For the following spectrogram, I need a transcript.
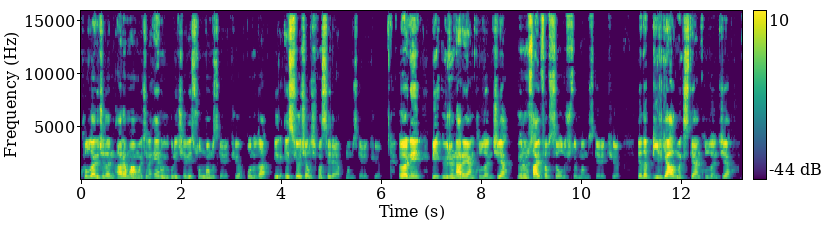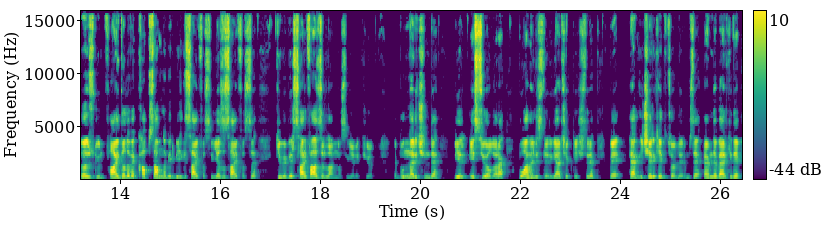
kullanıcıların arama amacına en uygun içeriği sunmamız gerekiyor. Bunu da bir SEO çalışmasıyla yapmamız gerekiyor. Örneğin bir ürün arayan kullanıcıya ürün sayfası oluşturmamız gerekiyor. Ya da bilgi almak isteyen kullanıcıya özgün, faydalı ve kapsamlı bir bilgi sayfası, yazı sayfası gibi bir sayfa hazırlanması gerekiyor. E, bunlar için de bir SEO olarak bu analizleri gerçekleştirip ve hem içerik editörlerimize hem de belki de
